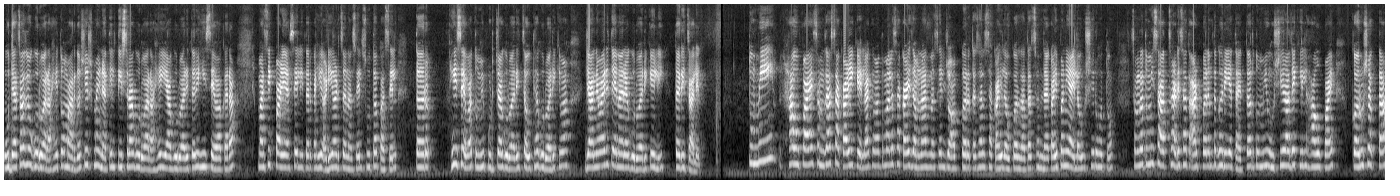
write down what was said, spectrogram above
उद्याचा जो गुरुवार आहे तो मार्गशीर्ष महिन्यातील तिसरा गुरुवार आहे. या गुरुवारी तरी ही सेवा करा. मासिक पाळी असेल इतर काही अडीअडचण असेल सूतक असेल तर ही सेवा तुम्ही पुढच्या गुरुवारी चौथ्या गुरुवारी किंवा जानेवारीत येणाऱ्या गुरुवारी केली तरी चालेल. तुम्ही हा उपाय समजा सकाळी केला किंवा तुम्हाला सकाळी जमणार नसेल जॉब करत असाल सकाळी लवकर जातात संध्याकाळी पण यायला उशीर होतो. समजा तुम्ही सात साडेसात आठपर्यंत घरी येत आहेत तर तुम्ही उशिरा देखील हा उपाय करू शकता.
